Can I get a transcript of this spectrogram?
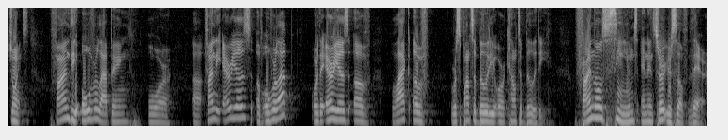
joints. Find the overlapping or uh, find the areas of overlap or the areas of lack of responsibility or accountability. Find those seams and insert yourself there.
